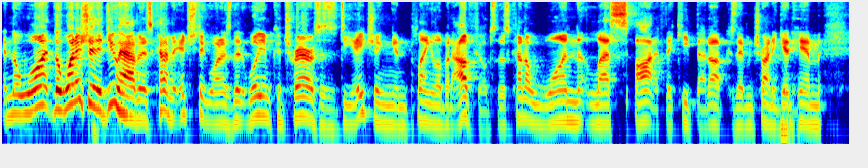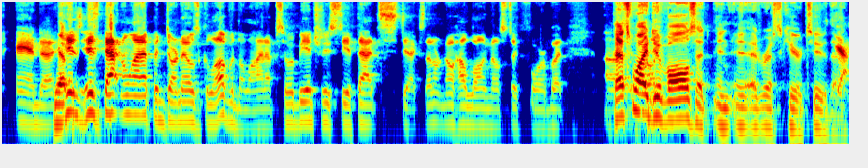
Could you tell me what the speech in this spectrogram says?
and the one the one issue they do have, and it's kind of an interesting one, is that William Contreras is DHing and playing a little bit outfield. So there's kind of one less spot if they keep that up because they've been trying to get him and uh, yep. his his bat in the lineup and d'Arnaud's glove in the lineup. So it'd be interesting to see if that sticks. I don't know how long they'll stick for, but uh, that's why Duvall's at in, at risk here too. Though. Yeah,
